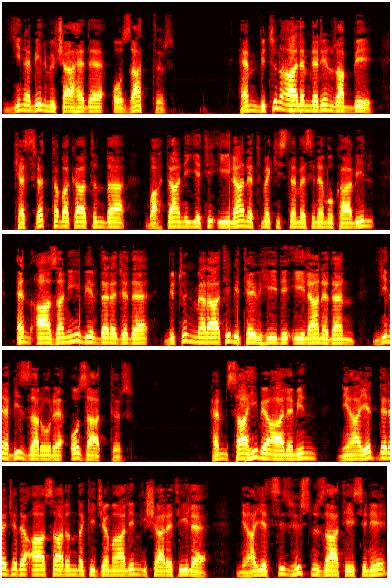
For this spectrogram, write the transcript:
yine bil müşahede o zattır. Hem bütün alemlerin Rabbi kesret tabakatında vahdaniyeti ilan etmek istemesine mukabil en azami bir derecede bütün meratibi tevhidi ilan eden yine biz zarure o zattır. Hem sahibi alemin nihayet derecede asarındaki cemalin işaretiyle nihayetsiz hüsnü zatisini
